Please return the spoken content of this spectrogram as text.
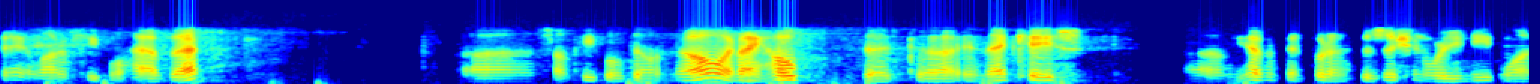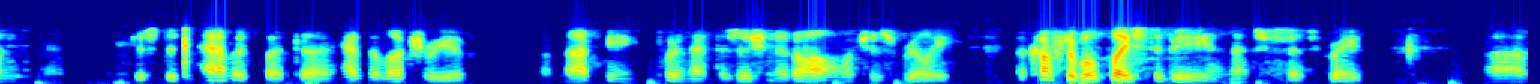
Okay, a lot of people have that. Uh, some people don't know, and I hope that uh, in that case, um, you haven't been put in a position where you need one, just didn't have it, but uh, have the luxury of of not being put in that position at all, which is really a comfortable place to be, and that's that's great. Um,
